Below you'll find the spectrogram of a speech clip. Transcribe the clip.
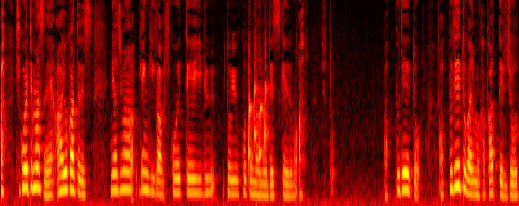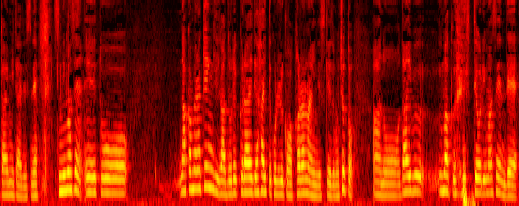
あ、聞こえてますね。あ、よかったです。宮島元気が聞こえているということなのですけれども、あ、ちょっと、アップデート。アップデートが今かかってる状態みたいですね。すみません。えっ、ー、と、中村県議がどれくらいで入ってこれるかわからないんですけれども、ちょっと、あの、だいぶうまくいっておりませんで、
